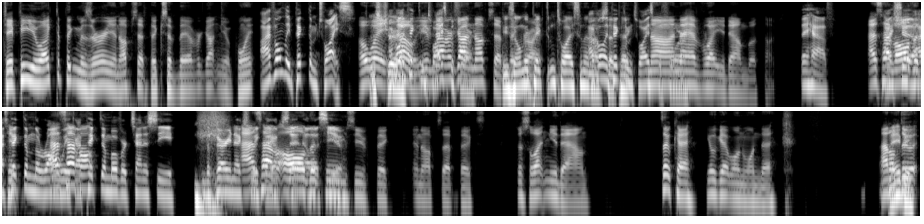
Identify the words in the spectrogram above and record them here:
JP, you like to pick Missouri in upset picks. Have they ever gotten you a point? I've only picked them twice. Oh wait. I've no, only picked them you've twice never gotten before. upset. He's pick only right. picked him twice in an I've only upset picked them twice no, before. and they have let you down both times. They have. As I have all should. the I team- picked them the wrong as week. have I picked them over Tennessee. The very next As week they have upset all the LSU. teams you've picked in upset picks. Just letting you down. It's okay. You'll get one one day. That'll Maybe. do it.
